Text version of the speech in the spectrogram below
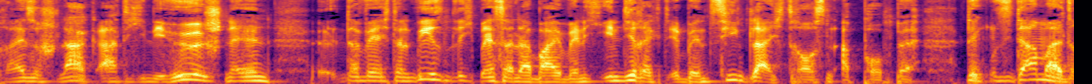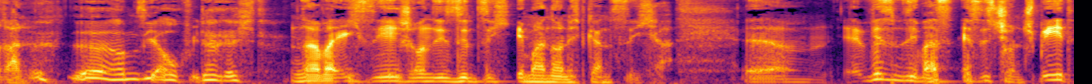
Benzinpreise schlagartig in die Höhe schnellen. Äh, Da wäre ich dann wesentlich besser dabei, wenn ich Ihnen direkt Ihr Benzin gleich draußen abpumpe. Denken Sie da mal dran. Da haben Sie auch wieder recht. Aber ich sehe schon, Sie sind sich immer noch nicht ganz sicher. Ähm, wissen Sie was, es ist schon spät.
